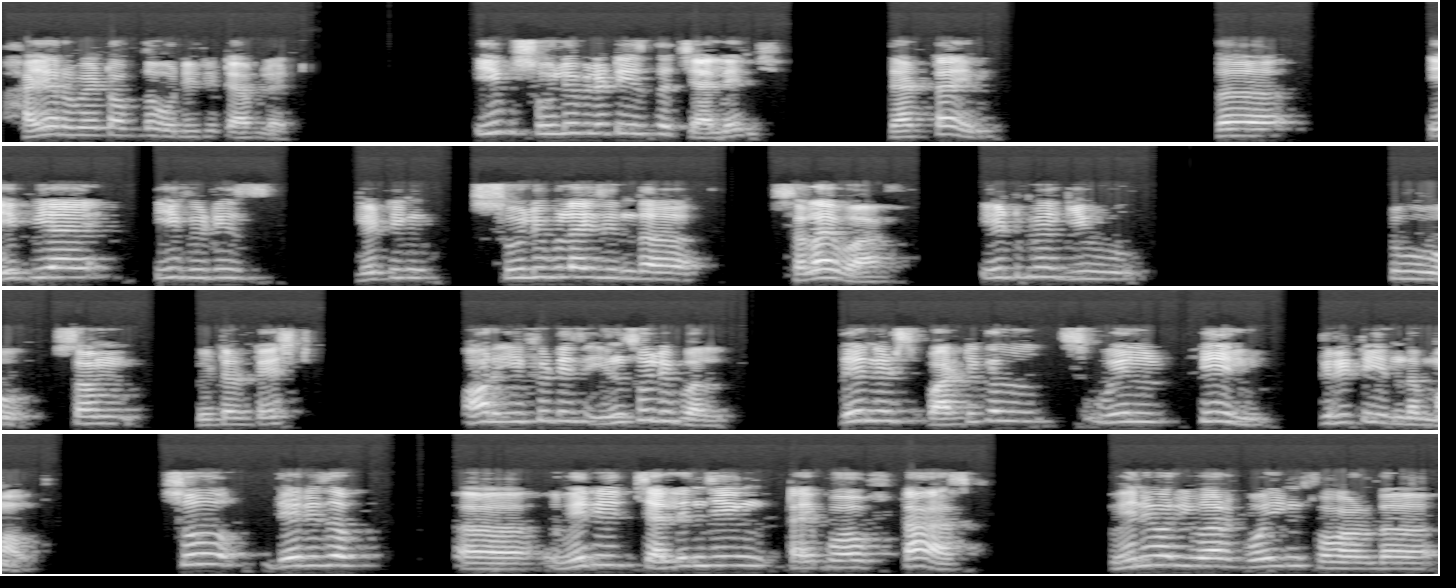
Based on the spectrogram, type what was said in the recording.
higher weight of the ODT tablet. If solubility is the challenge, that time the API, if it is getting solubilized in the saliva, it may give to some bitter taste or if it is insoluble then its particles will feel gritty in the mouth. So there is a very challenging type of task whenever you are going for the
